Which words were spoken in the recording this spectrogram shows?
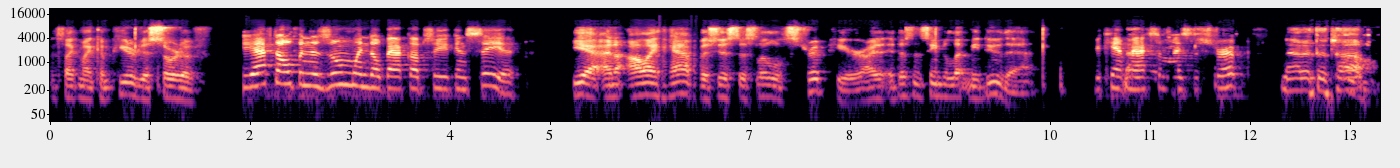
It's like my computer just sort of You have to open the Zoom window back up so you can see it. yeah, and all I have is just this little strip here. I, it doesn't seem to let me do that. You can't maximize the strip? Not at the top. No.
